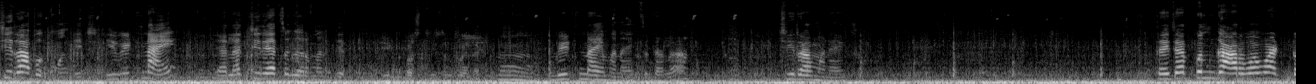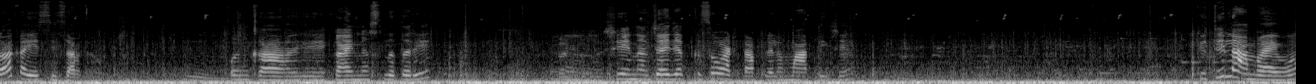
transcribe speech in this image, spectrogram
चिरा बघ मंगेश ही वीट नाही याला चिऱ्याचं घर म्हणते. वीट नाही म्हणायचं त्याला. चिरा म्हणायचं. त्याच्यात पण गारवा वाटतो का एसी सारखा. पण का हे काय नसलं तरी शेणाच्या ह्याच्यात कसं वाटतं आपल्याला मातीचे? किती लांब आहे व.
